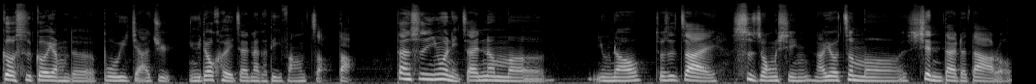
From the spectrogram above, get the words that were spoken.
各式各样的布艺家具你都可以在那个地方找到。但是因为你在那么，you know，就是在市中心，然后又这么现代的大楼。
